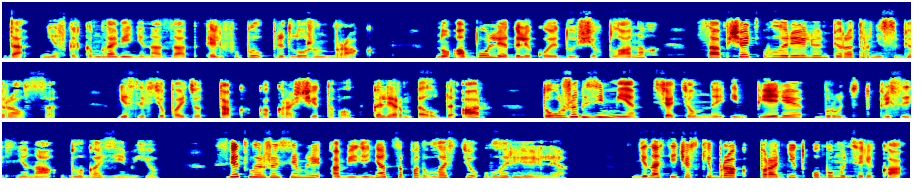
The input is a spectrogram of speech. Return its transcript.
Да, несколько мгновений назад эльфу был предложен брак, но о более далеко идущих планах сообщать Влариэлю император не собирался. Если все пойдет так, как рассчитывал Галерм ЛДР, то уже к зиме вся темная империя будет присоединена к благоземью. Светлые же земли объединятся под властью Влариэля. Династический брак породнит оба материка,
